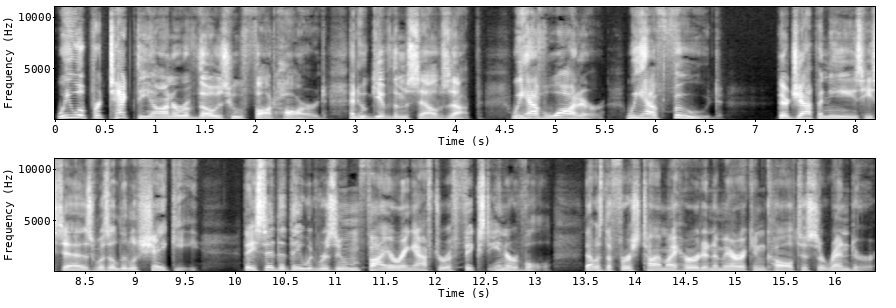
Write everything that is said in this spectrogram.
We will protect the honor of those who fought hard and who give themselves up. We have water. We have food. Their Japanese, he says, was a little shaky. They said that they would resume firing after a fixed interval. That was the first time I heard an American call to surrender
